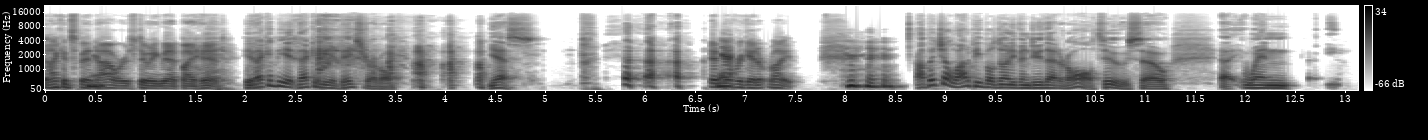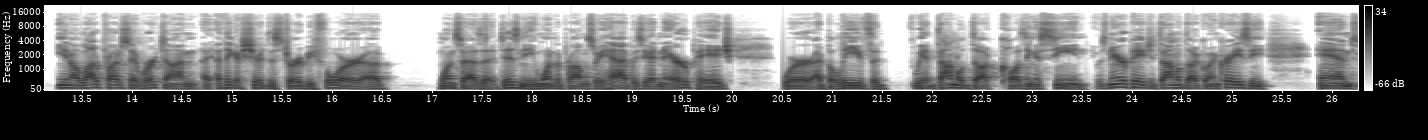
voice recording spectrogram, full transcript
I could spend yeah. hours doing that by head. Yeah. yeah, that can be a, that can be a big struggle. yes. and never get it right. I'll bet you a lot of people don't even do that at all, too. So uh, when you know a lot of projects I worked on, I, I think I've shared this story before. Uh, once I was at Disney, one of the problems we had was we had an error page where I believe that we had Donald Duck causing a scene. It was an error page of Donald Duck going crazy, and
